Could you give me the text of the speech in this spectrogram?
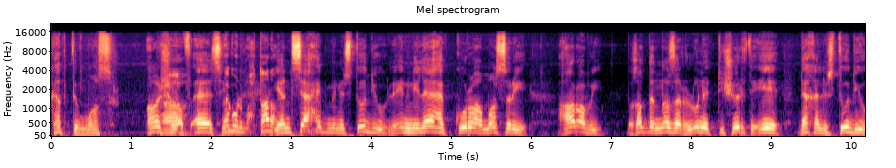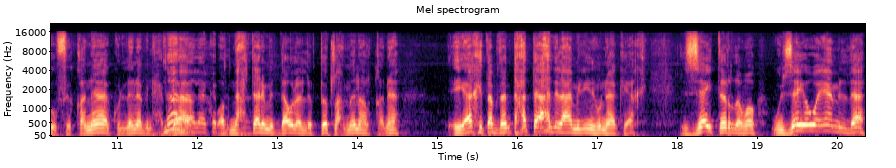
كابتن مصر أشرف آه. قاسم رجل محترم ينسحب من استوديو لأن لاعب كرة مصري عربي بغض النظر لون التيشيرت إيه دخل استوديو في قناة كلنا بنحبها لا، لا، كابتن. وبنحترم الدولة اللي بتطلع منها القناة يا أخي طب ده أنت حتى أحد العاملين هناك يا أخي إزاي ترضى موقف وإزاي هو يعمل ده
